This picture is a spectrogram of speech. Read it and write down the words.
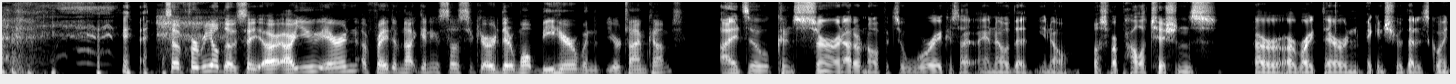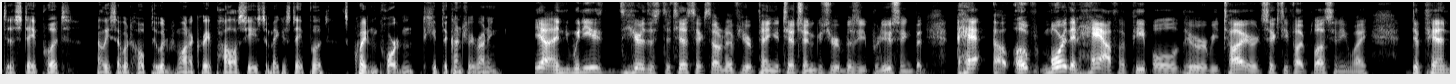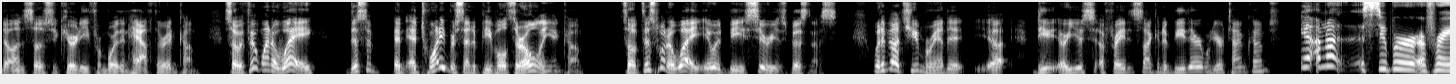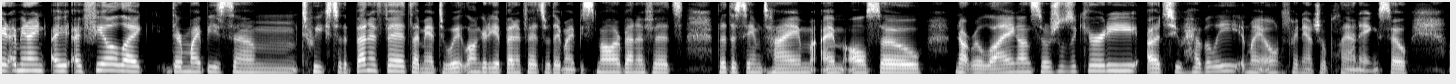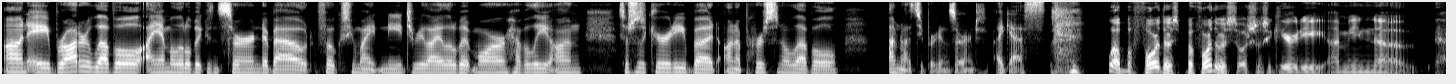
so for real though, say, are, are you, Aaron, afraid of not getting Social Security that it won't be here when your time comes? I, it's a concern. I don't know if it's a worry because I, I know that you know most of our politicians are are right there and making sure that it's going to stay put. At least I would hope they would want to create policies to make it stay put. It's quite important to keep the country running. Yeah, and when you hear the statistics, I don't know if you're paying attention because you're busy producing, but ha- over, more than half of people who are retired, 65 plus anyway, depend on Social Security for more than half their income. So if it went away, this and, and 20% of people, it's their only income. So if this went away, it would be serious business. What about you, Miranda? Uh, do you, are you afraid it's not going to be there when your time comes? Yeah, I'm not super afraid. I mean, I, I, I feel like there might be some tweaks to the benefits. I may have to wait longer to get benefits, or they might be smaller benefits. But at the same time, I'm also not relying on Social Security uh, too heavily in my own financial planning. So, on a broader level, I am a little bit concerned about folks who might need to rely a little bit more heavily on Social Security. But on a personal level, I'm not super concerned, I guess. Well, before there was before there was Social Security, I mean, uh,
